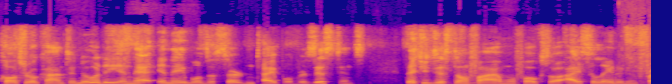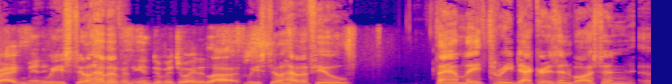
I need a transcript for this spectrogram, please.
cultural continuity, and that enables a certain type of resistance that you just don't find when folks are isolated and fragmented. We still and have a- living individuated lives. We still have a few family three deckers in Boston. Uh,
